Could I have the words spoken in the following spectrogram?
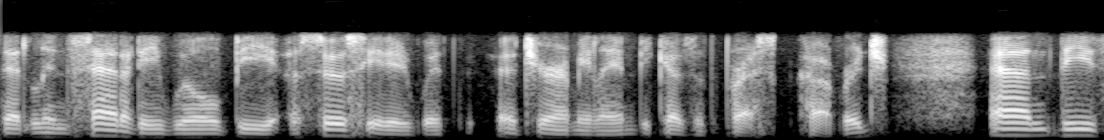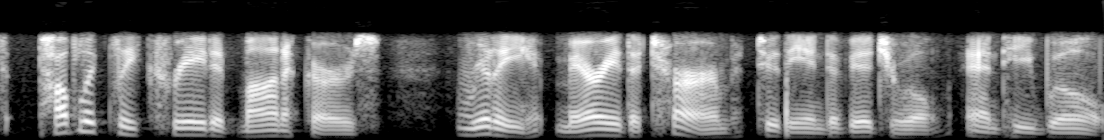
that Linsanity will be associated with uh, Jeremy Lin because of the press coverage. And these publicly created monikers really marry the term to the individual, and he will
